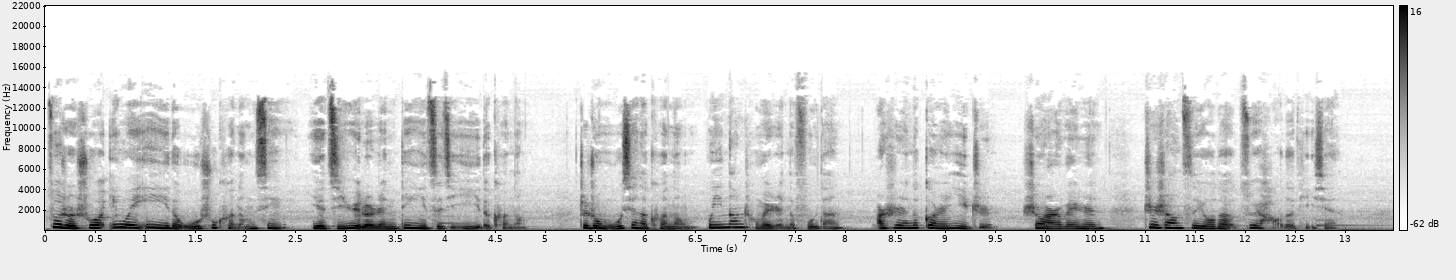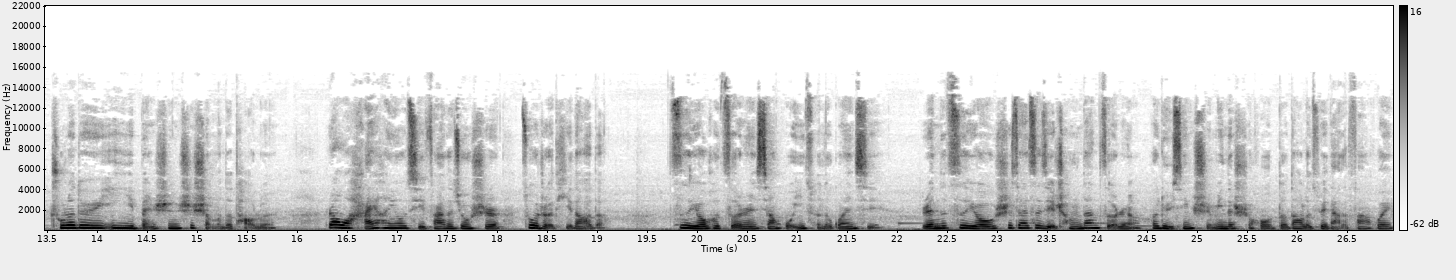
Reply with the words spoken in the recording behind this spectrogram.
作者说，因为意义的无数可能性，也给予了人定义自己意义的可能。这种无限的可能不应当成为人的负担，而是人的个人意志、生而为人、至上自由的最好的体现。除了对于意义本身是什么的讨论。让我还很有启发的就是作者提到的，自由和责任相互依存的关系。人的自由是在自己承担责任和履行使命的时候得到了最大的发挥。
